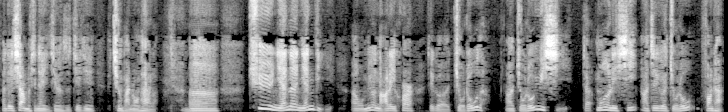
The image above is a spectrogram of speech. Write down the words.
但这个项目现在已经是接近清盘状态了。嗯、去年的年底啊、我们又拿了一块这个九州的啊，九州玉玺在莫里西啊，这个九州房产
